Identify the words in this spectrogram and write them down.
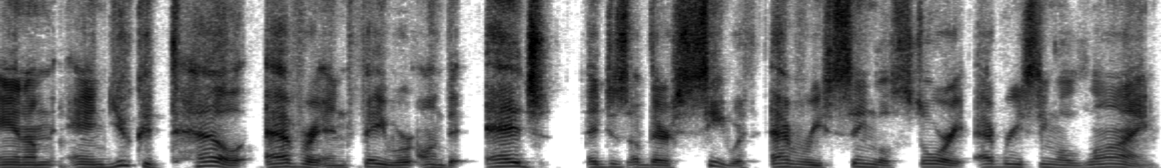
and um and you could tell everett and faye were on the edge edges of their seat with every single story every single line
